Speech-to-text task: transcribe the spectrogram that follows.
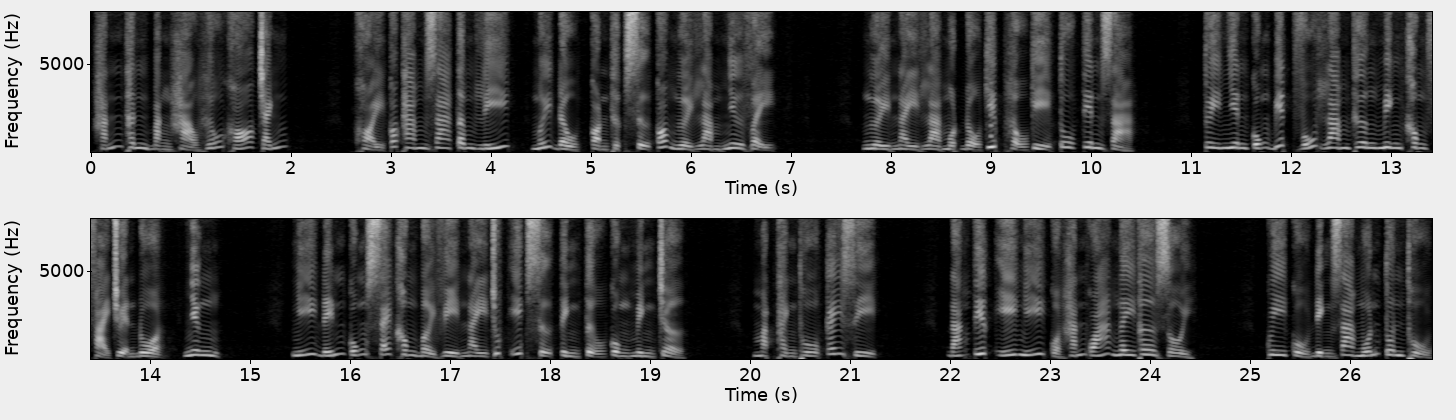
hắn thân bằng hảo hữu khó tránh. Khỏi có tham gia tâm lý, mới đầu còn thực sự có người làm như vậy. Người này là một độ kiếp hậu kỳ tu tiên giả. Tuy nhiên cũng biết Vũ Lam thương minh không phải chuyện đùa, nhưng... Nghĩ đến cũng sẽ không bởi vì này chút ít sự tình tự cùng mình trở. Mặt thành thù cái gì? Đáng tiếc ý nghĩ của hắn quá ngây thơ rồi. Quy củ định ra muốn tuân thủ.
